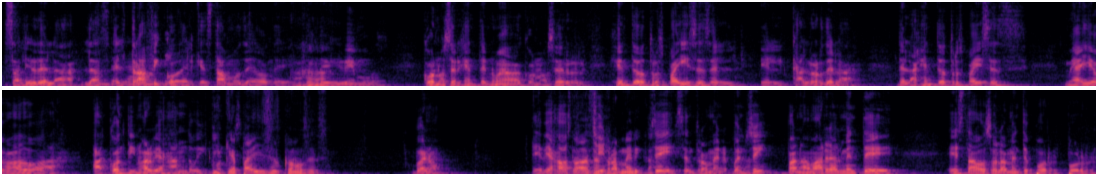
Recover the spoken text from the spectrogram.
salir de la, las- De el la tráfico rutina. del que estamos, de donde, donde vivimos, conocer gente nueva, conocer gente de otros países, el, el calor de la, de la gente de otros países me ha llevado a, a continuar viajando. ¿Y, ¿Y qué países conoces? Bueno, he viajado hasta Toda. Centroamérica. Sí, Centroamérica. Bueno, Ajá. sí. Panamá realmente he estado solamente por, por,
